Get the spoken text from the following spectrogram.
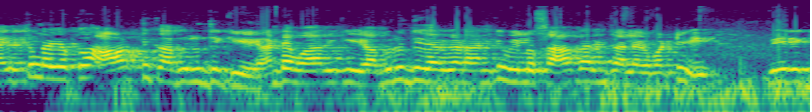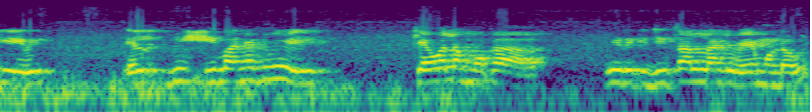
రైతుల యొక్క ఆర్థిక అభివృద్ధికి అంటే వారికి అభివృద్ధి జరగడానికి వీళ్ళు సహకరించాలి కాబట్టి వీరికి ఇవన్నీ ఇవన్నిటివి కేవలం ఒక వీరికి జీతాలు లాంటివి ఏమి ఉండవు.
